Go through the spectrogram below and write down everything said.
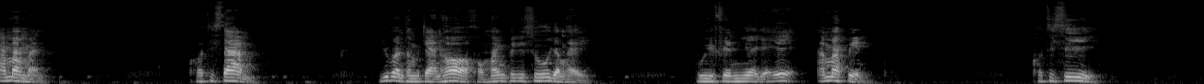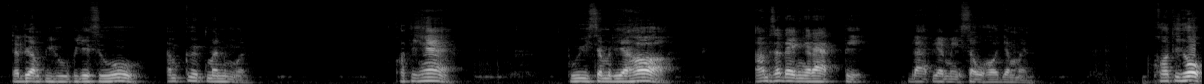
อามามัน ข้อที่สามยุมันธรรมจารย์ห่อของมันพระเยซูยังให้ปุยเฟนเนียยาเอะอามาเป็น ข้อที่สี่ตะเลืองปีหูพระเยซูอำกึดมันงวน ข้อที่ห้าปุยสมเดียห่ออำแสดงรักติดาเปียเมโซหอยังมัน ข้อที่หก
